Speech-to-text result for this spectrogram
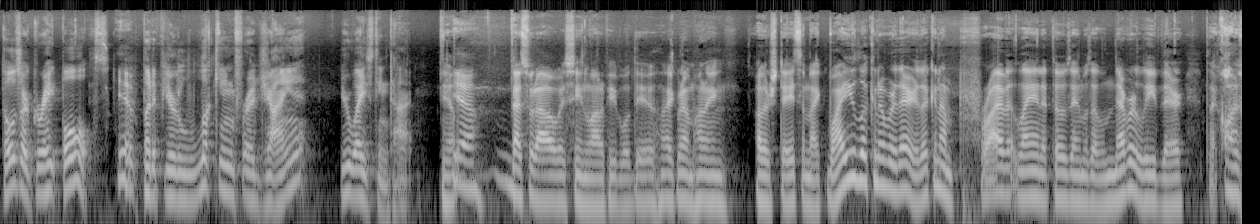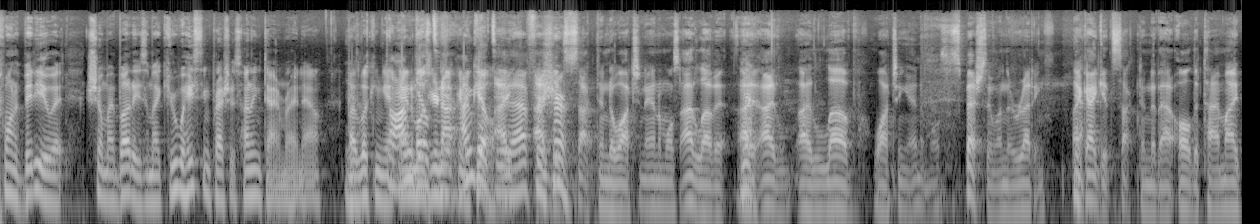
those are great bulls. Yep. But if you're looking for a giant, you're wasting time. Yep. Yeah. That's what I always seen a lot of people do. Like when I'm hunting other states, I'm like, why are you looking over there? You're looking on private land at those animals that will never leave there. Like, oh, I just want to video it, show my buddies. I'm like, you're wasting precious hunting time right now by looking at No, animals you're not going to I'm to kill. guilty of that for I sure. get sucked into watching animals. I love it. I, I I love watching animals, especially when they're rutting. Like I get sucked into that all the time. I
